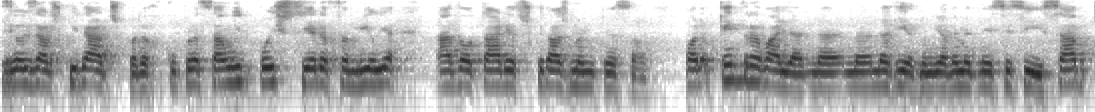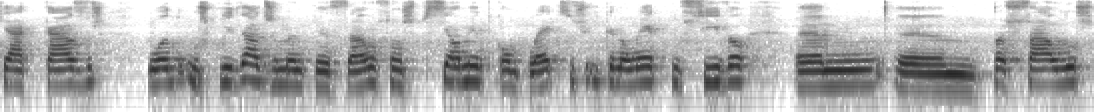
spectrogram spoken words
realizar os cuidados para recuperação e depois ser a família a adotar esses cuidados de manutenção. Ora, quem trabalha na, na, na rede, nomeadamente na ICCI, sabe que há casos onde os cuidados de manutenção são especialmente complexos e que não é possível um, um, passá-los uh,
